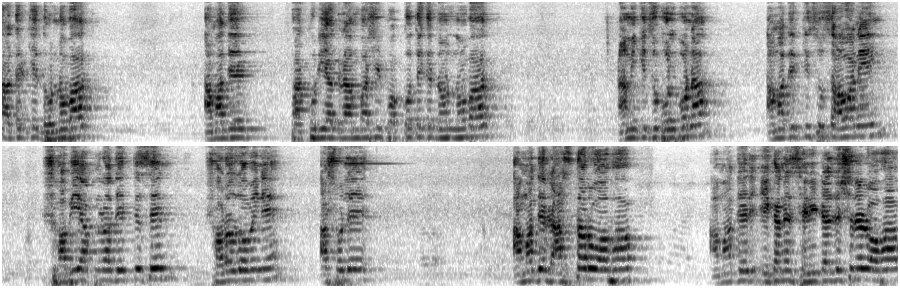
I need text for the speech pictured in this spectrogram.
তাদেরকে ধন্যবাদ। আমাদের পাকুড়িয়া গ্রামবাসীর পক্ষ থেকে ধন্যবাদ। আমি কিছু বলব না, আমাদের কিছু চাওয়া নেই, সবই আপনারা দেখতেছেন সরজমিনে। আসলে আমাদের রাস্তারও অভাব, আমাদের এখানে স্যানিটাইজেশনের অভাব,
